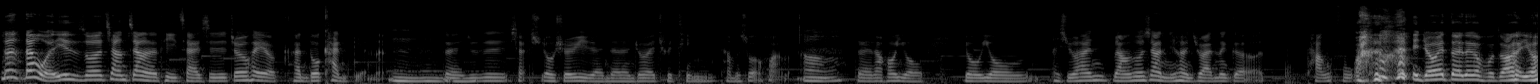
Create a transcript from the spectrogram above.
但 但我的意思说，像这样的题材，其实就会有很多看点呢。嗯嗯，对，就是像有学语言的人就会去听他们说的话嘛。嗯，对，然后有有有很喜欢，比方说像你很喜欢那个唐服啊，你就会对那个服装很有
